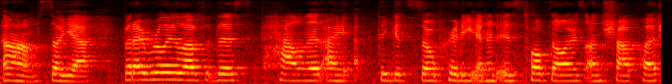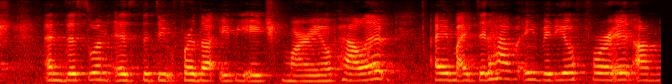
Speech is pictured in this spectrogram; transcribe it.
Um, so yeah, but I really love this palette. I think it's so pretty and it is $12 on Shop Hush. And this one is the dupe for the ABH Mario palette. I, I did have a video for it on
